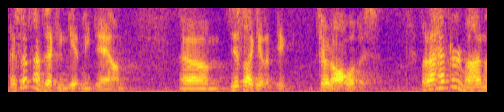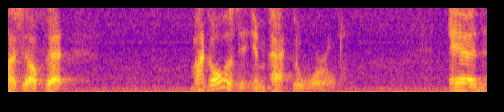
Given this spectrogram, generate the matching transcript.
And sometimes that can get me down um, just like it, it could all of us. But I have to remind myself that my goal is to impact the world. And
